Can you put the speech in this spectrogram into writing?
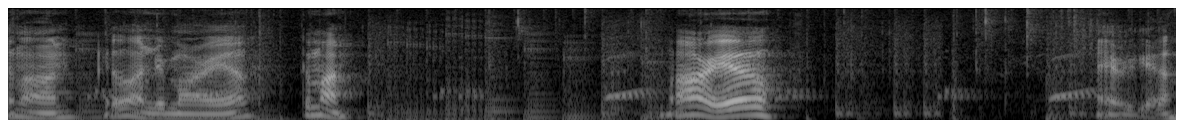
Come on, go under Mario. Come on. Mario! There we go.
